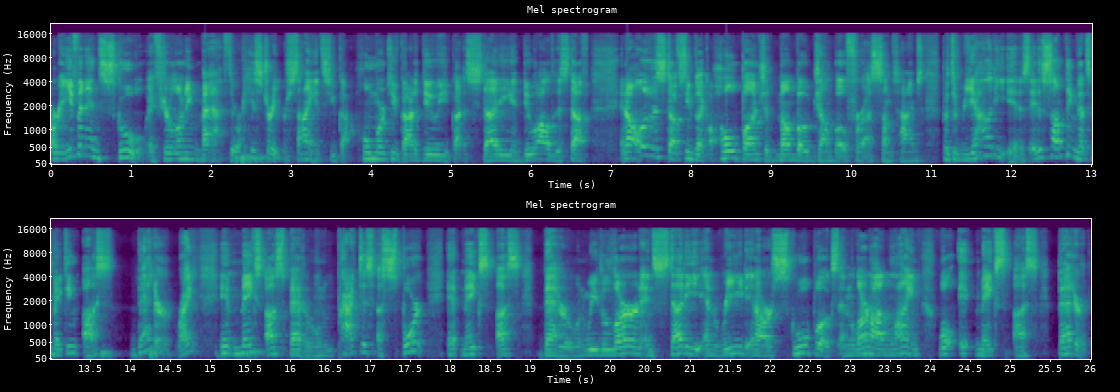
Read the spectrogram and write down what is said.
Or even in school, if you're learning math or history or science, you've got homework you've got to do, you've got to study and do all of this stuff. And all of this stuff seems like a whole bunch of mumbo jumbo for us. Sometimes, but the reality is, it is something that's making us better, right? It makes us better. When we practice a sport, it makes us better. When we learn and study and read in our school books and learn online, well, it makes us better.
